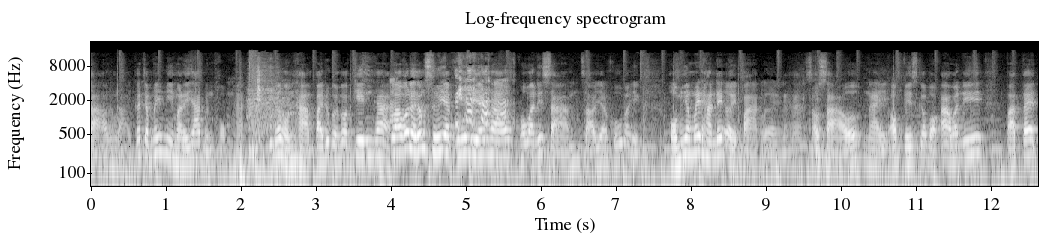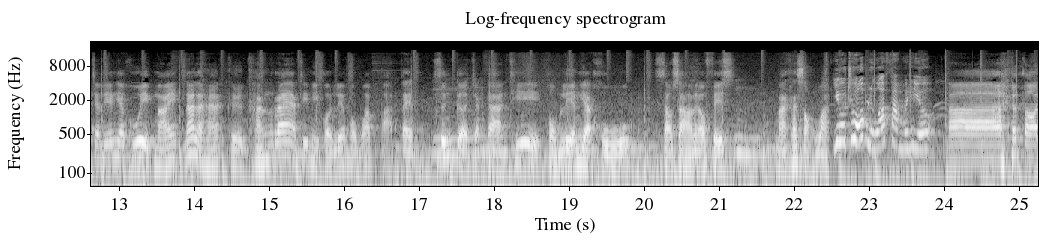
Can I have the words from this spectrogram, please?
สาวๆทั้งหลายก็จะไม่มีมารยาทเหมือนผมฮะเมื่อผมถามไปทุกคนก็กินค่ะ เราก็เลยต้องซื้อยาคูเลี้ยงเขาพอวันที่ 3 สาวยาคูมาอีก ผมยังไม่ทันได้เอ่ยปากเลยนะฮะสาวๆในออฟฟิศก็บอกอ้าววันนี้ปาเต้จะเลี้ยงยาคูอีกไหมนั่นแหละฮะคือครั้งแรกที่มีคนเรียกผมว่าปาเต้ซึ่งเกิดจากการที่ผมเลี้ยงยาคูลท์สาวๆในออฟฟิศมาแค่ 2 วัน YouTube หรือว่าฟังวิทยุอ่าตอน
